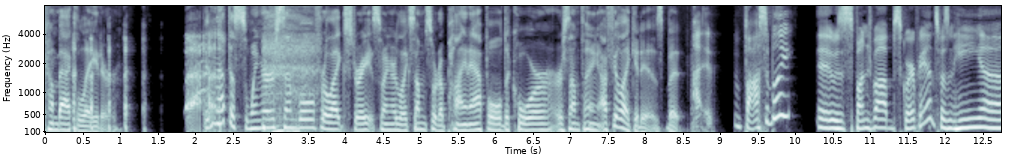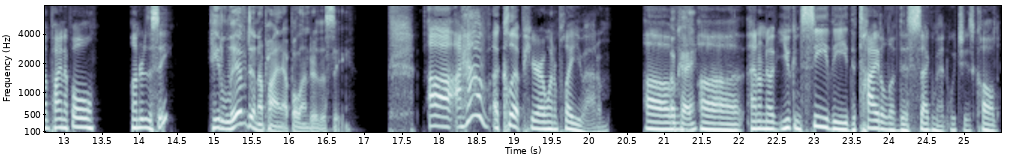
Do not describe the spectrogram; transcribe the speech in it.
come back later. Isn't that the swinger symbol for like straight swingers, like some sort of pineapple decor or something? I feel like it is, but I, possibly it was SpongeBob SquarePants. Wasn't he uh, pineapple under the sea? he lived in a pineapple under the sea. Uh, I have a clip here I want to play you, Adam. Of, Okay. Uh, I don't know if you can see the the title of this segment, which is called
